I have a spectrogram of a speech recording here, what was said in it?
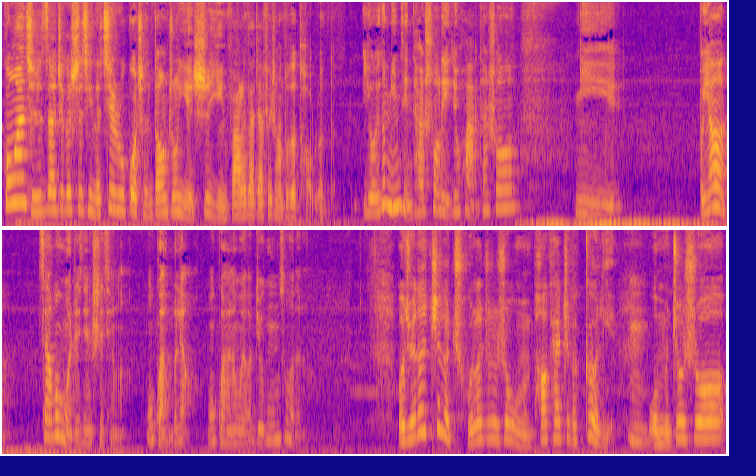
公安其实在这个事情的介入过程当中，也是引发了大家非常多的讨论的。有一个民警他说了一句话，他说：“你不要再问我这件事情了，我管不了，我管了我要丢工作的。”我觉得这个除了就是说，我们抛开这个个例，嗯，我们就说，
